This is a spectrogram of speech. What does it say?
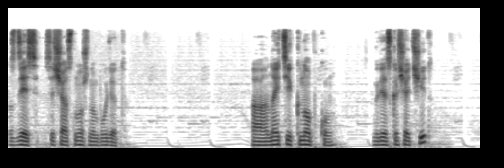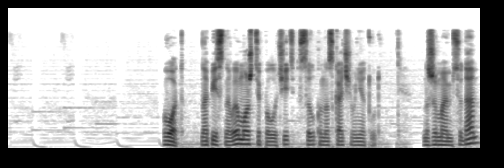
здесь сейчас нужно будет а, найти кнопку, где скачать чит. Вот, написано, вы можете получить ссылку на скачивание тут. Нажимаем сюда,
